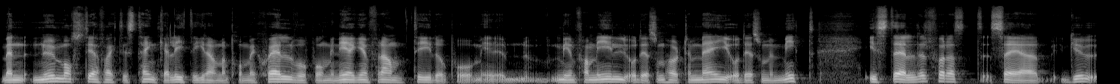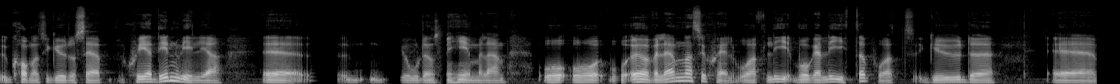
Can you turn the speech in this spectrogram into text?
men nu måste jag faktiskt tänka lite grann på mig själv och på min egen framtid och på min, min familj och det som hör till mig och det som är mitt. Istället för att säga, Gud, komma till Gud och säga ske din vilja eh, jorden som i himmelen och, och, och, överlämna sig själv och att li, våga lita på att Gud eh,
